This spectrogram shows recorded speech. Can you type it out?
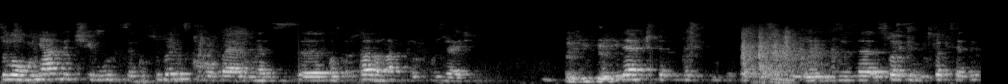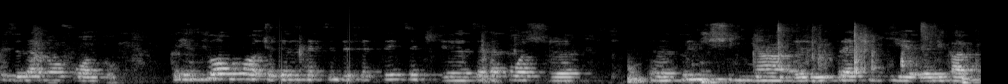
село Гунятичі, вулиця Косовинського, Берне, з е, постраждала внаслідок пожежі. 480 150 тисяч резервного фонду. Крім цього, 480 тисяч е, це також е, е, приміщення е, третьої лікарні,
